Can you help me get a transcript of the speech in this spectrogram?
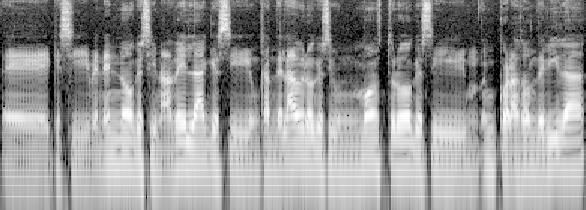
eh, que si veneno, que si una vela, que si un candelabro, que si un monstruo, que si un corazón de vida,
